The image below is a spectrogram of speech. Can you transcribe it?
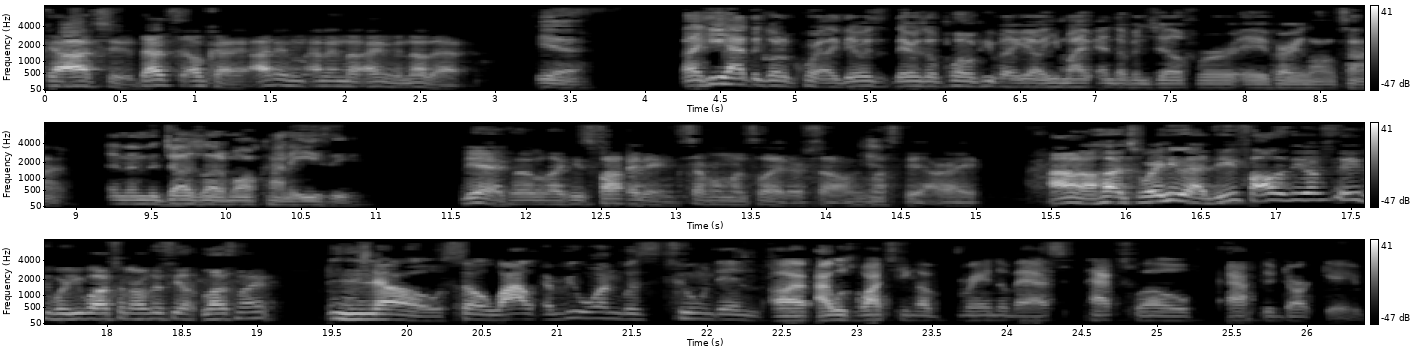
Got you. That's okay. I didn't. I didn't know. I didn't even know that. Yeah. Like he had to go to court. Like there was there was a point where people were like, yo, he might end up in jail for a very long time, and then the judge let him off kind of easy. Yeah, because it was like he's fighting several months later, so he must be all right. I don't know, Hutch. Where you at? Do you follow the UFC? Were you watching all this last night? No. So while everyone was tuned in, uh, I was watching a random ass Pac-12 after dark game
